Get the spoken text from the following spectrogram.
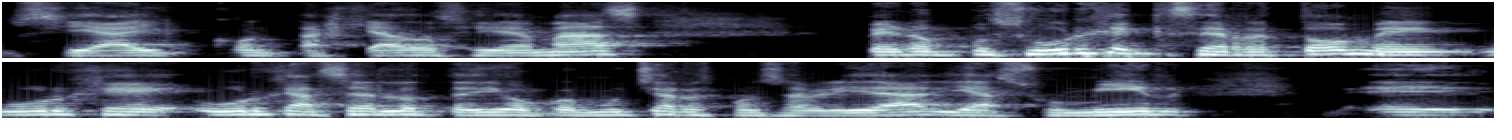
Si hay contagiados y demás, pero pues urge que se retome, urge, urge hacerlo, te digo, con mucha responsabilidad y asumir eh,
